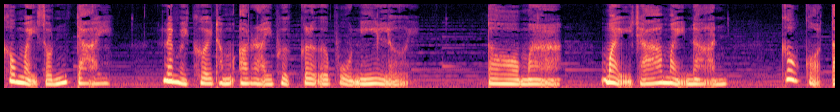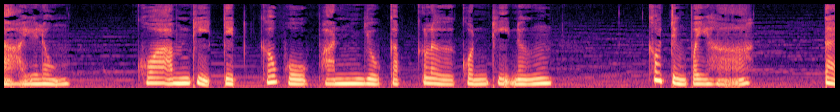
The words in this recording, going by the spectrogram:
เขาไม่สนใจ และไม่เคยทำอะไรเพื่อเกลอผู้นี้เลย ต่อมาไม่ช้าไม่นานเขาก็ตายลง ความที่จิต เขาผูกพันอยู่กับเกลอคนที่หนึ่ง เขาจึงไปหา แต่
